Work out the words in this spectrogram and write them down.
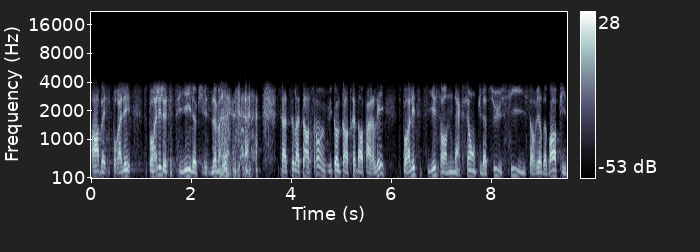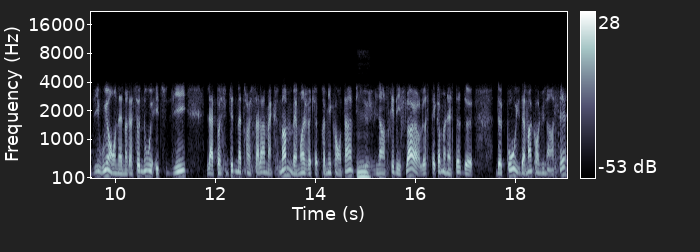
Ah, ben, c'est pour aller, c'est pour aller le titiller, là, puis visiblement, ça, ça attire l'attention, vu qu'on est en train d'en parler. C'est pour aller titiller son inaction. Puis là-dessus, s'il servir de bord, puis il dit, oui, on aimerait ça, nous, étudier la possibilité de mettre un salaire maximum, ben moi, je vais être le premier content, puis Mm. je lui lancerai des fleurs. Là, c'était comme une espèce de, de pot, évidemment, qu'on lui lançait.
